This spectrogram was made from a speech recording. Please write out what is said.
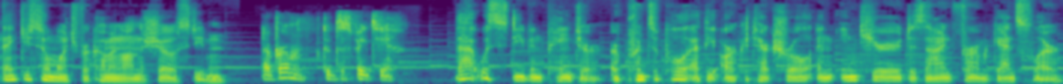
Thank you so much for coming on the show, Stephen. No problem. Good to speak to you. That was Stephen Painter, a principal at the architectural and interior design firm Gensler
